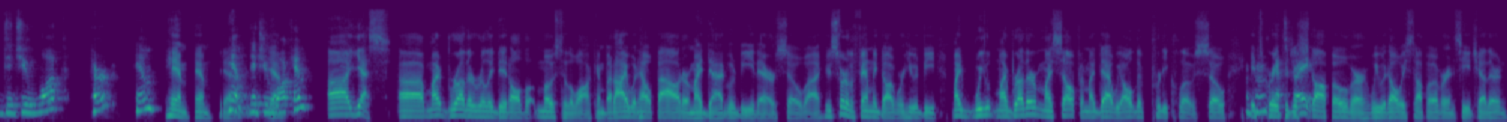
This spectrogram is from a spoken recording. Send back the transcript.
did you walk her, him, him, him, yeah. him? Did you yeah. walk him? Uh yes. Uh my brother really did all the most of the walking, but I would help out or my dad would be there. So uh he was sort of a family dog where he would be my we my brother, myself and my dad, we all live pretty close. So mm-hmm, it's great to just great. stop over. We would always stop over and see each other and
